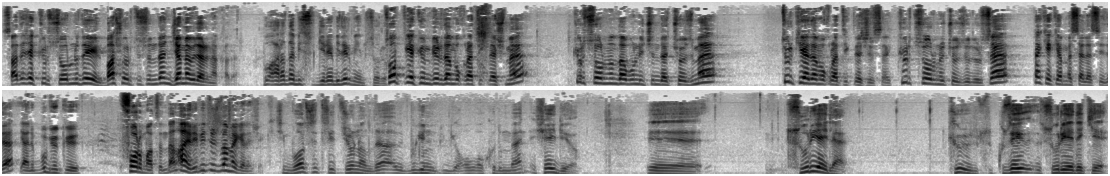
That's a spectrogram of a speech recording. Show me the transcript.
Sadece Kürt sorunu değil, başörtüsünden cemevlerine kadar. Bu arada bir girebilir miyim soru? Topyekün bir demokratikleşme, Kürt sorununu da bunun içinde çözme, Türkiye demokratikleşirse, Kürt sorunu çözülürse PKK meselesi de yani bugünkü formatından ayrı bir düzleme gelecek. Şimdi Wall Street Journal'da bugün okudum ben şey diyor. E, Suriye ile Kuzey Suriye'deki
